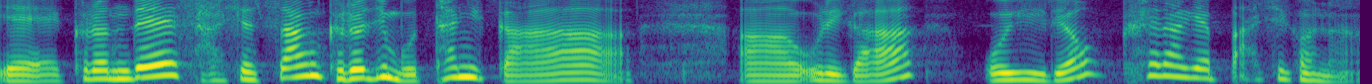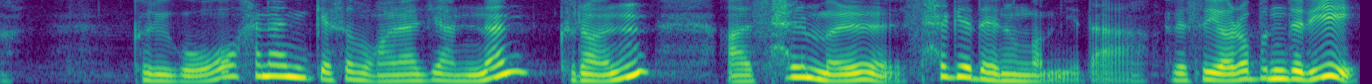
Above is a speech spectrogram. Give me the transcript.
예. 그런데 사실상 그러지 못하니까 아, 우리가 오히려 쾌락에 빠지거나 그리고 하나님께서 원하지 않는 그런 아, 삶을 살게 되는 겁니다. 그래서 여러분들이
